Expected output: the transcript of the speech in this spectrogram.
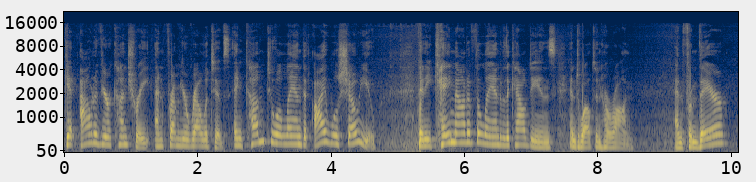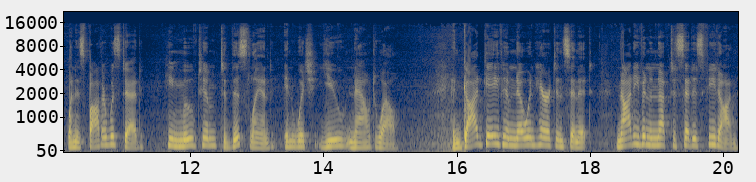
Get out of your country and from your relatives, and come to a land that I will show you. Then he came out of the land of the Chaldeans and dwelt in Haran. And from there, when his father was dead, he moved him to this land in which you now dwell. And God gave him no inheritance in it, not even enough to set his feet on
